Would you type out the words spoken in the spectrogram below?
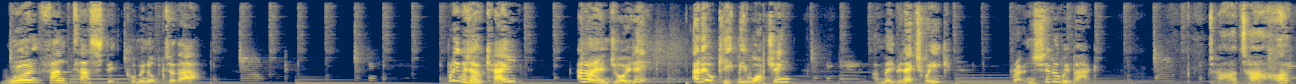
weren't fantastic coming up to that. But it was okay and I enjoyed it and it'll keep me watching. And maybe next week, Brett and Sid will be back. Ta ta.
